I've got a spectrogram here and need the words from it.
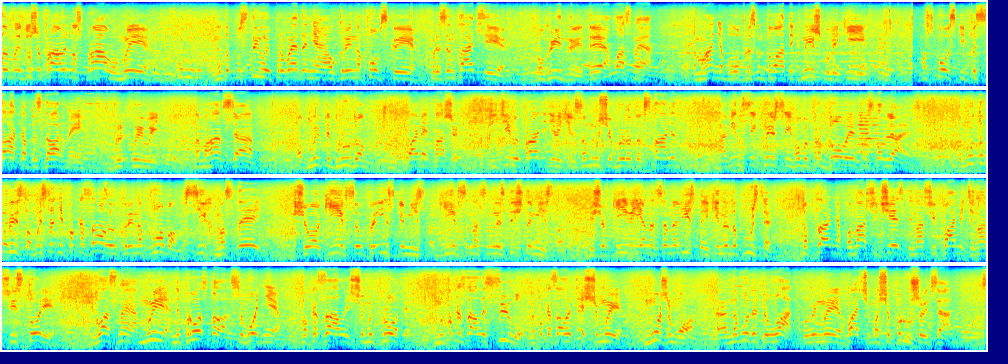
зробили ми дуже правильну справу. Ми не допустили проведення українофобської презентації огидної, де власне намагання було презентувати книжку, в якій московський писака бездарний, брехливий, намагався облити брудом пам'ять наших дідів і прадідів, яких замучив виродок Сталін. А він в цій книжці його виправдовує і прославляє. Тому, товариство, ми сьогодні показали українофобам всіх мастей, що Київ це українське місто, Київ це націоналістичне місто. І що в Києві є націоналісти, які не допустять топтання по нашій честі, нашій пам'яті, нашій історії. І власне ми не просто сьогодні показали, що ми проти. Ми показали силу, ми показали те, що ми можемо е, наводити лад, коли ми бачимо, що порушуються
